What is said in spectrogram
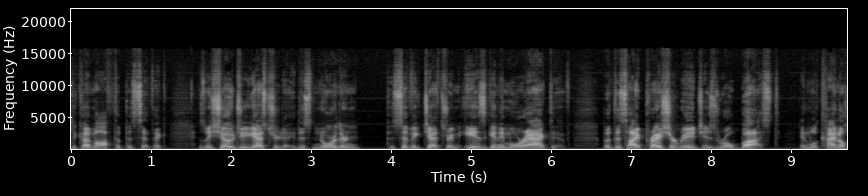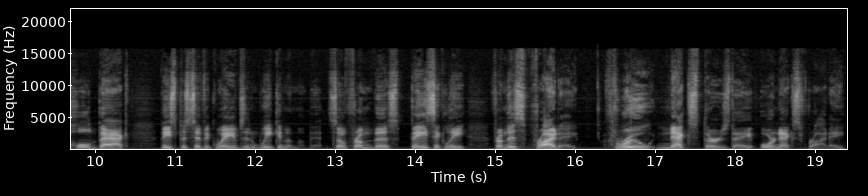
to come off the Pacific. As we showed you yesterday, this northern Pacific jet stream is getting more active, but this high pressure ridge is robust and will kind of hold back these Pacific waves and weaken them a bit. So from this, basically, from this Friday through next Thursday or next Friday,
